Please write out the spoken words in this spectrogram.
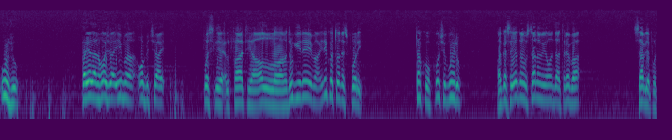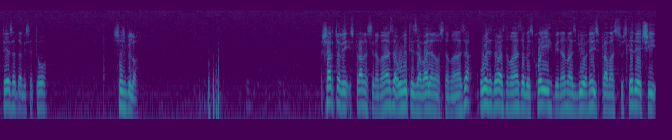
uđu. Pa jedan hođa ima običaj poslije El Fatiha, Allah, a drugi ne ima i niko to ne spori. Tako, hoće bujru. Pa A kad se jednom ustanovi, onda treba sablje poteza da bi se to suzbilo. šartovi ispravnosti namaza, uvjeti za valjanost namaza, uvjeti za valjanost namaza bez kojih bi namaz bio neispravan su sljedeći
